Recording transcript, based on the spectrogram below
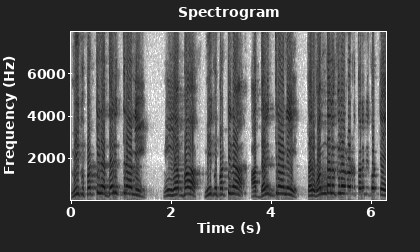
మీకు పట్టిన దరిద్రాన్ని మీ అబ్బ మీకు పట్టిన ఆ దరిద్రాన్ని తరు వందల కిలోమీటర్ తరిమి కొట్టే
